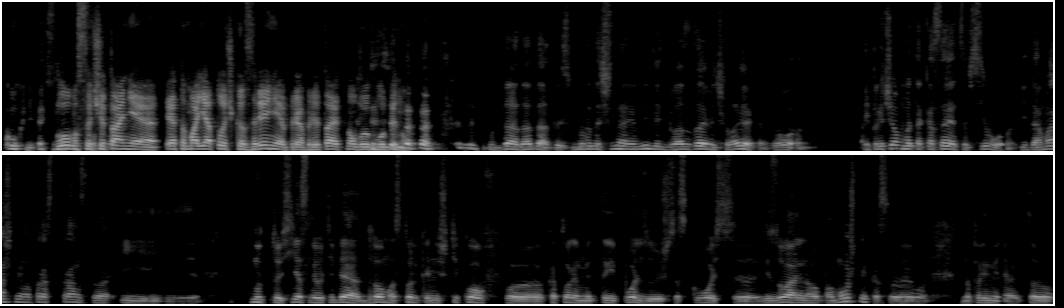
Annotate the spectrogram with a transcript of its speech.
кухни. Словосочетание «это моя точка зрения» приобретает новую глубину. Да, да, да. То есть мы начинаем видеть глазами человека. Вот. И причем это касается всего. И домашнего пространства, и ну, то есть, если у тебя дома столько ништяков, э, которыми ты пользуешься сквозь э, визуального помощника своего, например, то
